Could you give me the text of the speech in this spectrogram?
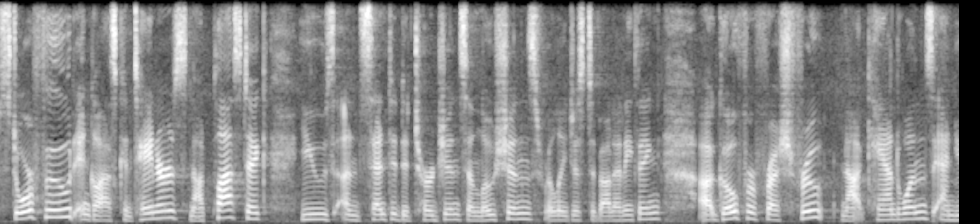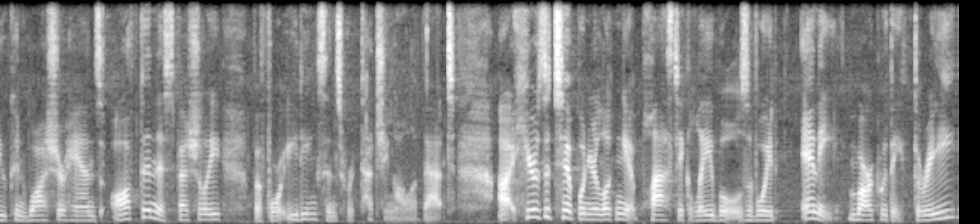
store food in glass containers, not plastic. Use unscented detergents and lotions, really just about anything. Uh, go for fresh fruit, not canned ones. And you can wash your hands often, especially before eating, since we're touching all of that. Uh, here's a tip when you're looking at plastic labels. Avoid any marked with a three,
